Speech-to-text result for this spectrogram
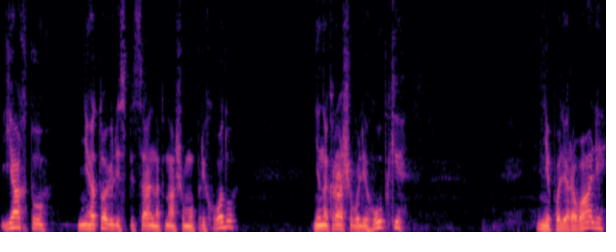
Яхту не готовили специально к нашему приходу, не накрашивали губки, не полировали,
